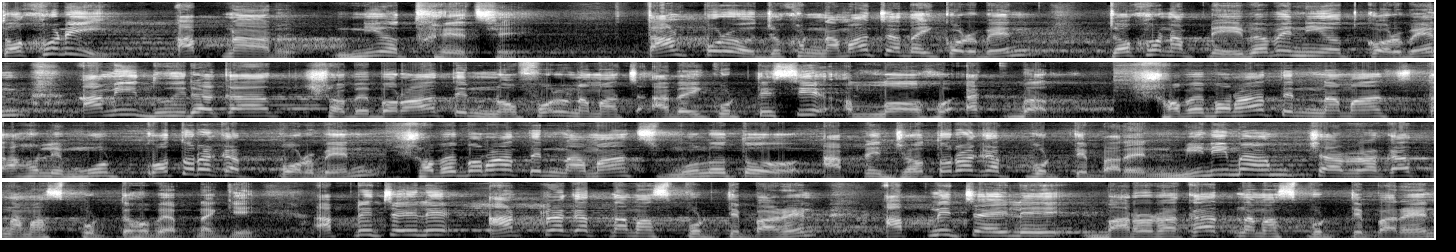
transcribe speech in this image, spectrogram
তখনই আপনার নিয়ত হয়েছে। তারপরেও যখন নামাজ আদায় করবেন তখন আপনি এভাবে নিয়ত করবেন, আমি দুই রাকাত শবে বরাতের নফল নামাজ আদায় করতেছি, আল্লাহ একবার শবে বরাতের নামাজ তাহলে মোট কত রাকাত পড়বেন? শবে বরাতের নামাজ মূলত আপনি যত রাকাত পড়তে পারেন, মিনিমাম চার রাকাত নামাজ পড়তে হবে আপনাকে। আপনি চাইলে আট রাকাত নামাজ পড়তে পারেন, আপনি চাইলে বারো রাকাত নামাজ পড়তে পারেন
